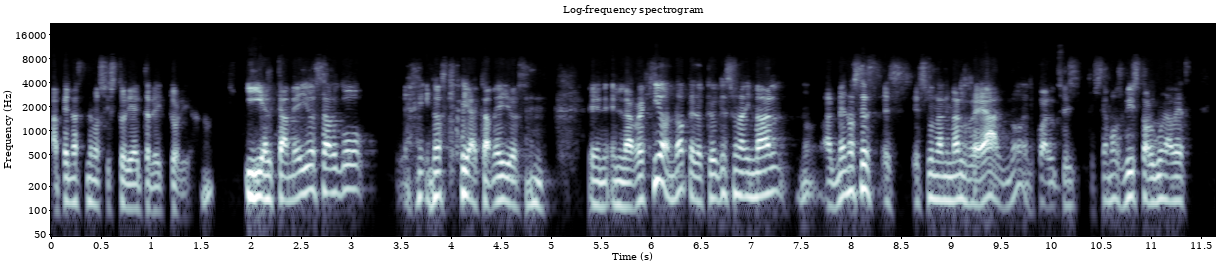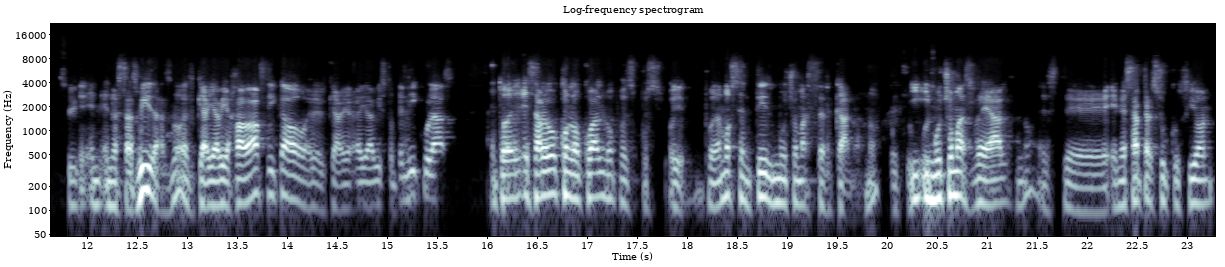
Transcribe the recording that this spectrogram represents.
apenas tenemos historia y trayectoria, ¿no? Y el camello es algo y no es que haya camellos en, en, en, la región, ¿no? Pero creo que es un animal, ¿no? al menos es, es, es, un animal real, ¿no? El cual sí. pues, pues hemos visto alguna vez sí. en, en, nuestras vidas, ¿no? El que haya viajado a África o el que haya, haya visto películas. Entonces es algo con lo cual, ¿no? Pues, pues oye, podemos sentir mucho más cercano, ¿no? Y, y, mucho más real, ¿no? Este, en esa persecución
